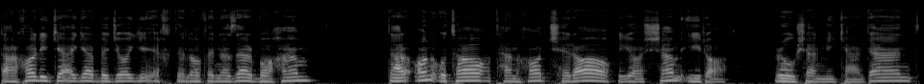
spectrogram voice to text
در حالی که اگر به جای اختلاف نظر با هم در آن اتاق تنها چراغ یا شمعی را روشن می کردند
